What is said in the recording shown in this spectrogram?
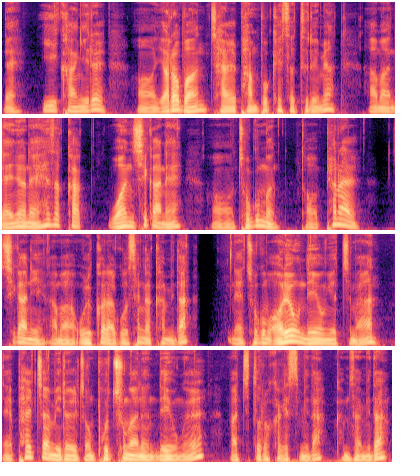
네, 이 강의를 어, 여러 번 잘 반복해서 들으면 아마 내년에 해석학 원 시간에 어, 조금은 더 편할 시간이 아마 올 거라고 생각합니다. 네, 조금 어려운 내용이었지만 네, 8.1을 좀 보충하는 내용을 마치도록 하겠습니다. 감사합니다.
